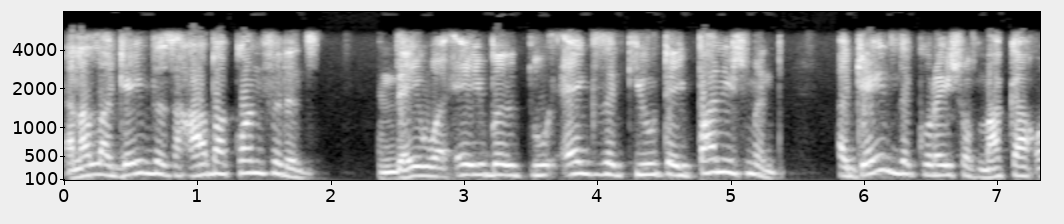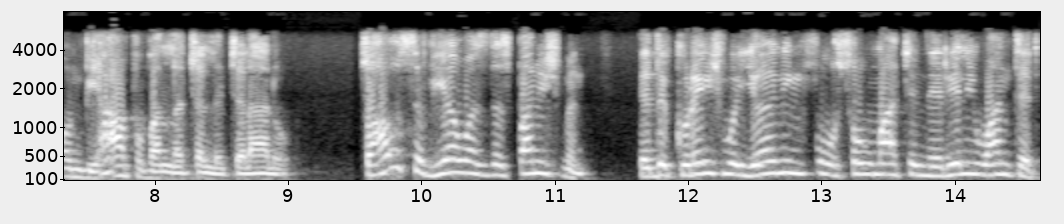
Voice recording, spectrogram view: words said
And Allah gave the Sahaba confidence. And they were able to execute a punishment against the Quraysh of Makkah on behalf of Allah Jalla Jalalu. So how severe was this punishment that the Quraysh were yearning for so much and they really wanted?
